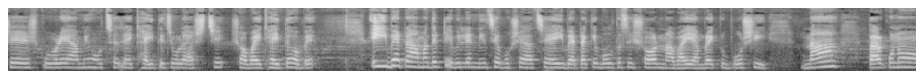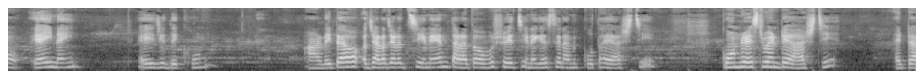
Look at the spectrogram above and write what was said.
শেষ করে আমি হচ্ছে যে খাইতে চলে আসছি, সবাই খাইতে হবে। এই বেটা আমাদের টেবিলের নিচে বসে আছে, এই বেটাকে বলতেছে, সর না ভাই, আমরা একটু বসি। না তার কোনো এই নাই। এই যে দেখুন। আর এটা যারা যারা চেনেন, তারা তো অবশ্যই চেনে গেছেন আমি কোথায় আসছি, কোন রেস্টুরেন্টে আসছি। এটা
